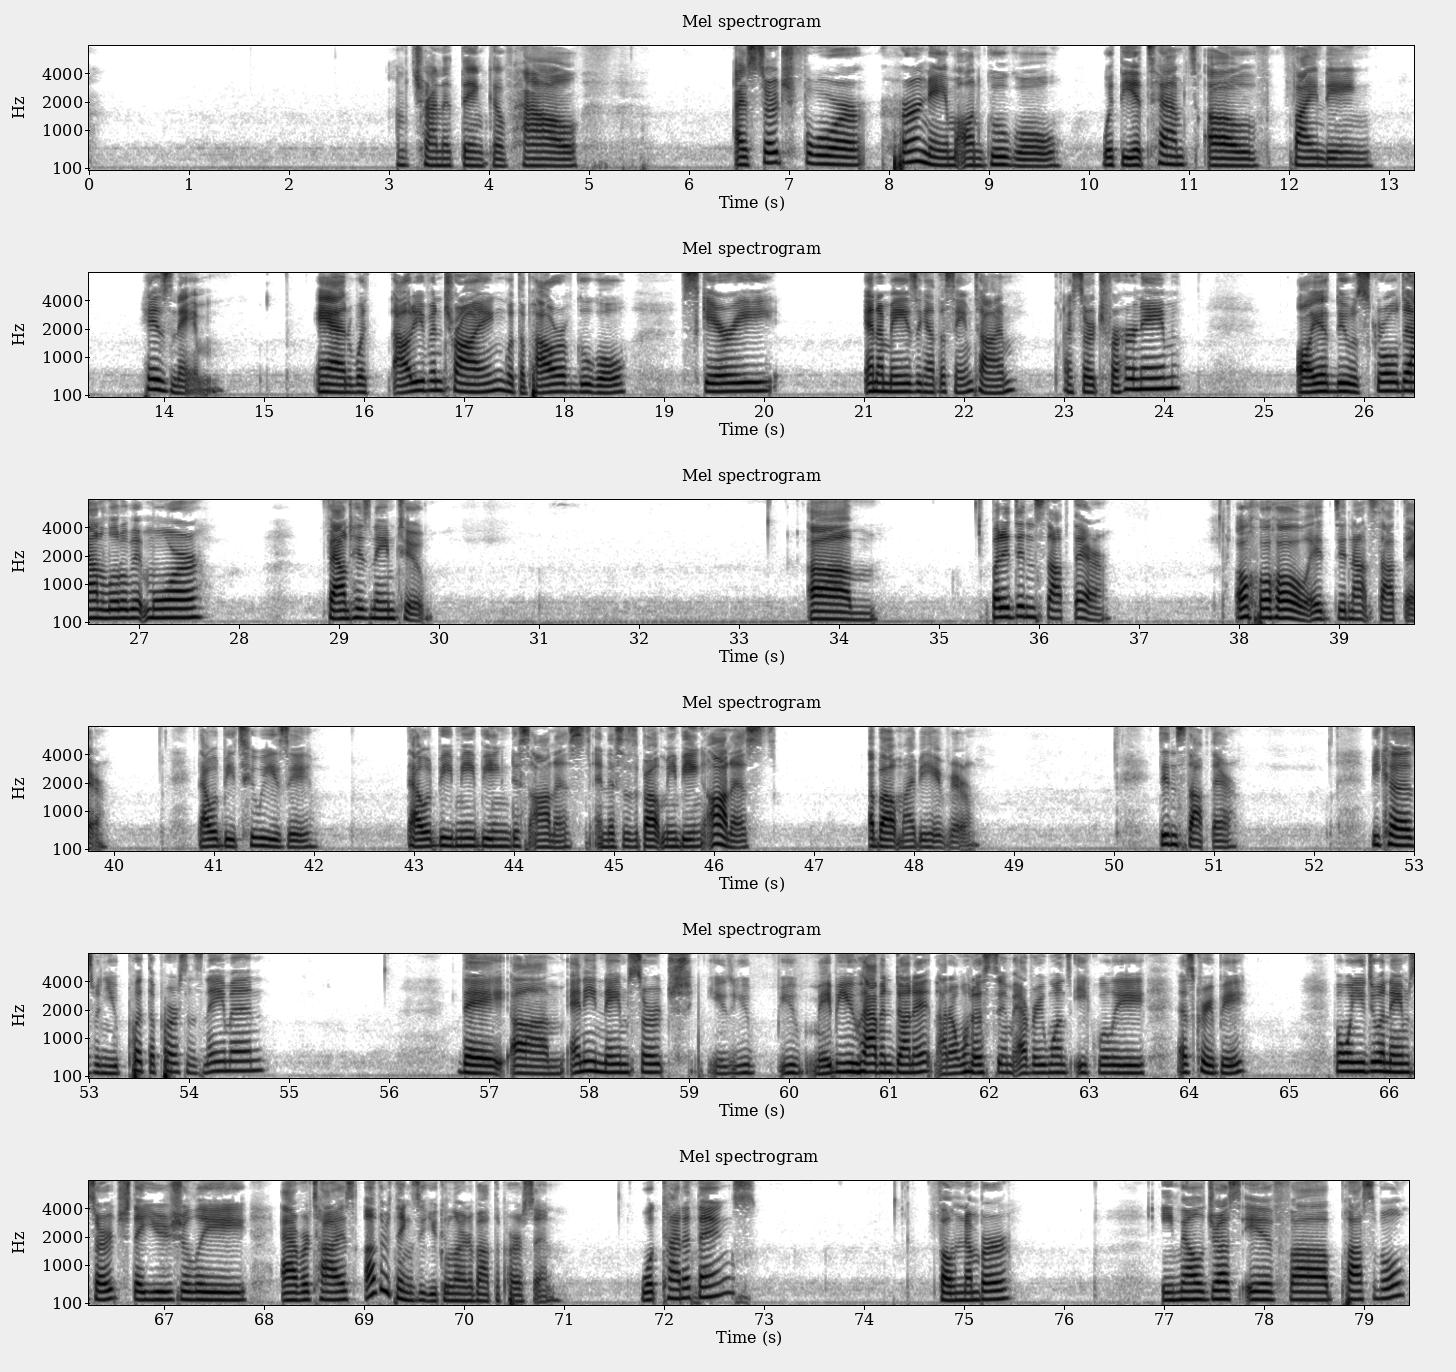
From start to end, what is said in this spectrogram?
I'm trying to think of how I searched for her name on Google with the attempt of finding his name. And without even trying, with the power of Google, scary and amazing at the same time, I searched for her name. All you have to do is scroll down a little bit more. Found his name too. Um, but it didn't stop there. Oh ho ho, it did not stop there. That would be too easy. That would be me being dishonest. And this is about me being honest about my behavior. Didn't stop there. Because when you put the person's name in, they um any name search you you you maybe you haven't done it. I don't want to assume everyone's equally as creepy. But when you do a name search, they usually advertise other things that you can learn about the person. What kind of things? Phone number, email address if uh, possible,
